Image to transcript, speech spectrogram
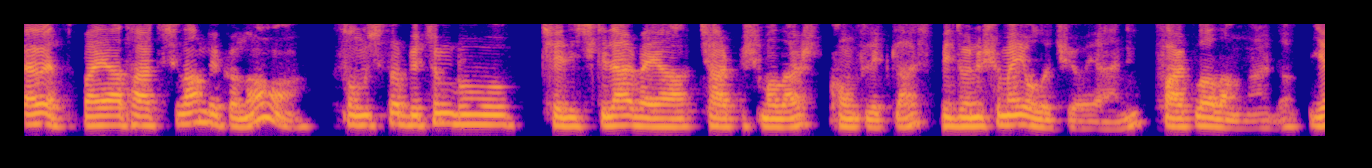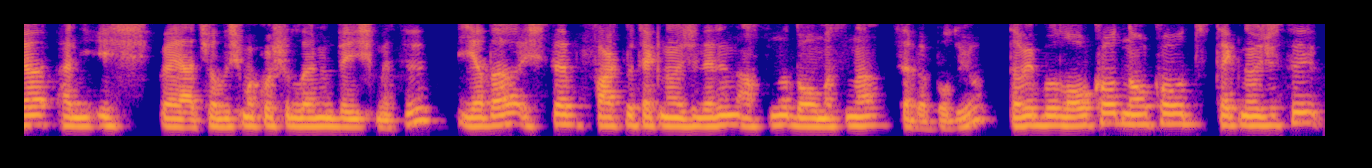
evet bayağı tartışılan bir konu ama sonuçta bütün bu çelişkiler veya çarpışmalar, konfliktler bir dönüşüme yol açıyor yani farklı alanlarda. Ya hani iş veya çalışma koşullarının değişmesi ya da işte farklı teknolojilerin aslında doğmasına sebep oluyor. Tabii bu low code, no code teknolojisi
